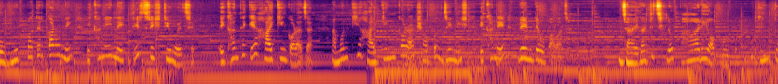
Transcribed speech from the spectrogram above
অগ্নুৎপাতের কারণে এখানে এই লেকটির সৃষ্টি হয়েছে। এখান থেকে হাইকিং করা যায়। এমনকি হাইকিং করার সকল জিনিস এখানে রেন্টেও পাওয়া যায়। জায়গাটি ছিল ভারী অপূর্ব, কিন্তু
